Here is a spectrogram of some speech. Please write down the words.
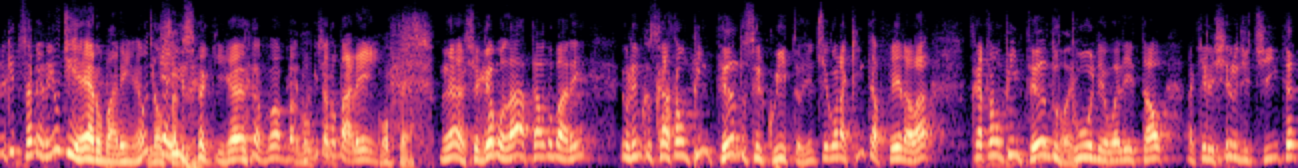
Gente não sabia nem onde era o Bahrein, né? Onde que é isso aqui? A corrida no Bahrein. Confesso. Né? Chegamos lá, tal, no Bahrein. Eu lembro que os caras estavam pintando o circuito. A gente chegou na quinta-feira lá. Os caras estavam pintando o túnel ali e tal, aquele cheiro de tinta.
